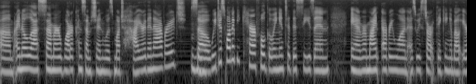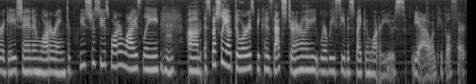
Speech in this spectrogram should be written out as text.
Um, I know last summer water consumption was much higher than average. So we just want to be careful going into this season and remind everyone as we start thinking about irrigation and watering to please just use water wisely, um, especially outdoors, because that's generally where we see the spike in water use. Yeah, when people start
